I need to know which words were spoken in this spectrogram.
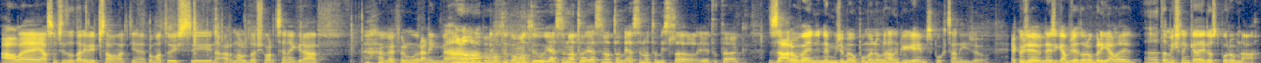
ale já jsem si to tady vypsal, Martine. Pamatuješ si na Arnolda Schwarzeneggera v, ve filmu Running Man? Ano, ano, pamatuju, pamatuju. Já jsem na to, já jsem na tom, já jsem na to myslel, je to tak. Zároveň nemůžeme opomenout Hunger Games pochcaný, že jo. Jakože neříkám, že je to dobrý, ale eh, ta myšlenka je dost podobná.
